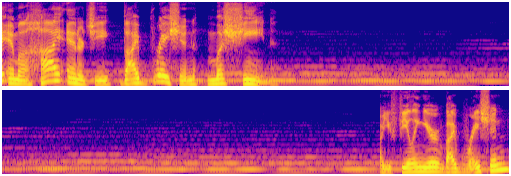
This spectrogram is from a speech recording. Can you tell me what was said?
am a high energy vibration machine. Are you feeling your vibration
